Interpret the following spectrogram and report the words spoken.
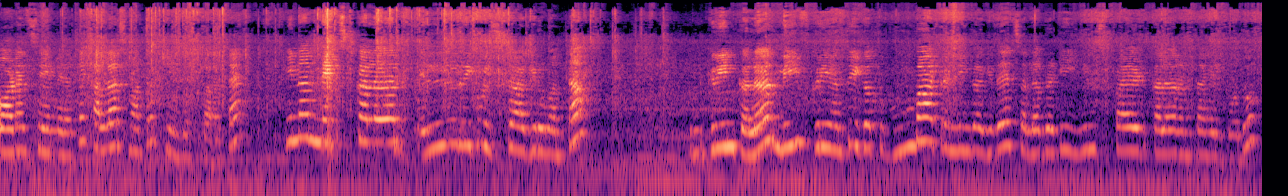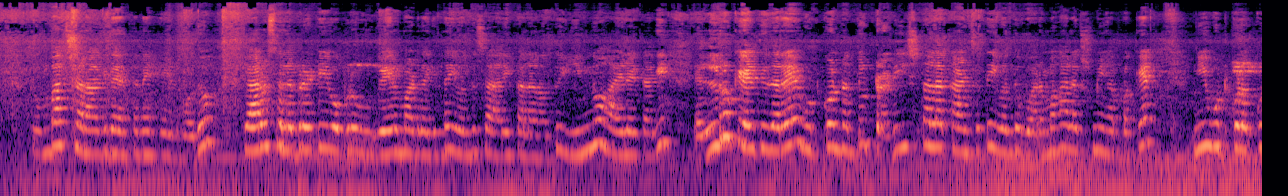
ಬಾರ್ಡರ್ ಸೇಮ್ ಇರುತ್ತೆ. ಕಲರ್ಸ್ ಮಾತ್ರ ಚೇಂಜಸ್ ಬರುತ್ತೆ. ಇನ್ನು ನೆಕ್ಸ್ಟ್ ಕಲರ್ ಎಲ್ರಿಗೂ ಇಷ್ಟ ಆಗಿರುವಂತ ಗ್ರೀನ್ ಕಲರ್ ಲೀಫ್ ಗ್ರೀನ್ ಅಂತೂ ಈಗ ತುಂಬಾ ಟ್ರೆಂಡಿಂಗ್ ಆಗಿದೆ. ಸೆಲೆಬ್ರಿಟಿ ಇನ್ಸ್ಪೈರ್ಡ್ ಕಲರ್ ಅಂತ ಹೇಳ್ಬೋದು. ತುಂಬಾ ಚೆನ್ನಾಗಿದೆ ಅಂತಾನೆ ಹೇಳ್ಬೋದು. ಯಾರು ಸೆಲೆಬ್ರಿಟಿ ಒಬ್ರು ವೇರ್ ಮಾಡಿದಾಗಿಂದ ಈ ಒಂದು ಸ್ಯಾರಿ ಕಲರ್ ಅಂತೂ ಇನ್ನೂ ಹೈಲೈಟ್ ಆಗಿ ಎಲ್ಲರೂ ಕೇಳ್ತಿದ್ದಾರೆ ಉಟ್ಕೊಂಡಂತೂ ಟ್ರೆಡಿಷನಲ್ ಆಗಿ ಕಾಣಿಸುತ್ತೆ ಈ ಒಂದು ವರಮಹಾಲಕ್ಷ್ಮಿ ಹಬ್ಬಕ್ಕೆ. ನೀವು ಉಟ್ಕೊಳ್ಳೋಕ್ಕೂ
